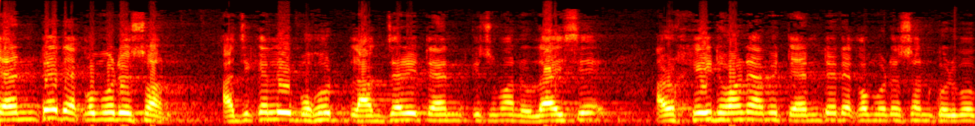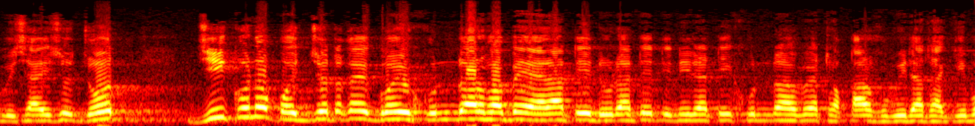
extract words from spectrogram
টেণ্টেড একমডেশ্যন আজিকালি বহুত লাক্সাৰী টেণ্ট কিছুমান ওলাইছে আৰু সেই ধৰণে আমি টেণ্টেড একমডেশ্যন কৰিব বিচাৰিছোঁ য'ত যিকোনো পৰ্যটকে গৈ সুন্দৰভাৱে এৰাতি দুৰাতি তিনি ৰাতি সুন্দৰভাৱে থকাৰ সুবিধা থাকিব।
